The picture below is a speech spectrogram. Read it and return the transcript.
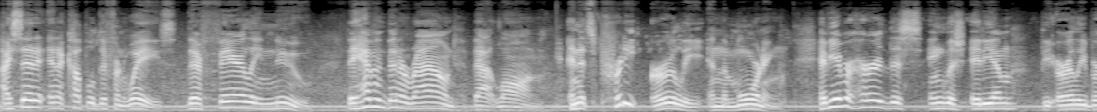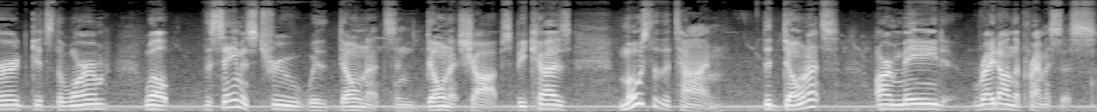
I said it in a couple different ways. They're fairly new. They haven't been around that long. And it's pretty early in the morning. Have you ever heard this English idiom, the early bird gets the worm? Well, the same is true with donuts and donut shops because most of the time, the donuts are made right on the premises.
